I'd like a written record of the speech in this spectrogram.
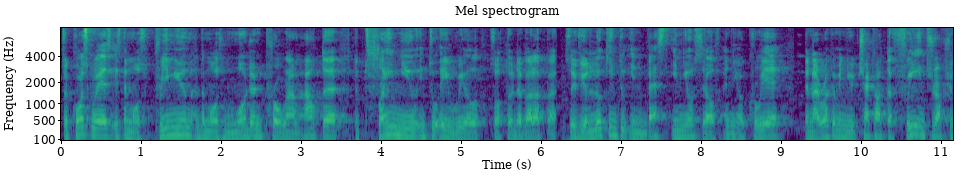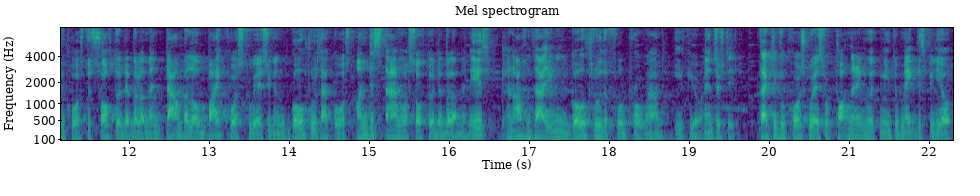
So Course is the most premium and the most modern program out there to train you into a real software developer. So if you're looking to invest in yourself and your career, then I recommend you check out the free introduction course to software development down below by Course Careers. You can go through that course, understand what software development is, and after that, you can go through the full program if you're interested. Thank you for Course Careers for partnering with me to make this video,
